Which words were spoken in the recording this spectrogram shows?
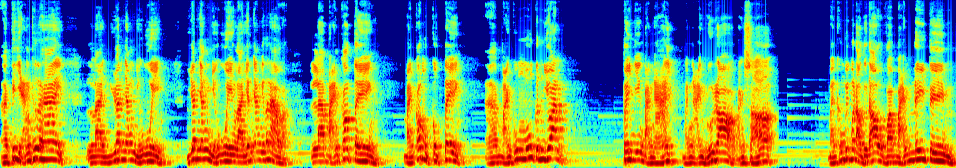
à, cái dạng thứ hai là doanh nhân nhượng quyền. Doanh nhân nhượng quyền là doanh nhân như thế nào à là bạn có tiền bạn có một cục tiền. À, bạn cũng muốn kinh doanh. Tuy nhiên bạn ngại bạn ngại rủi ro bạn sợ. Bạn không biết bắt đầu từ đâu và bạn đi tìm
